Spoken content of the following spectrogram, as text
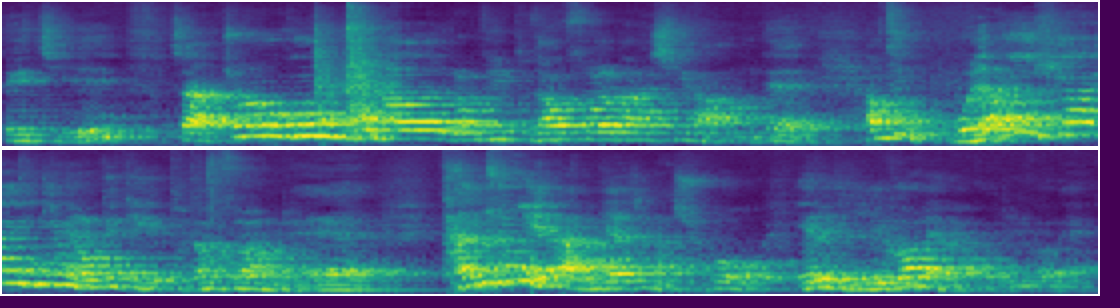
되겠지? 자, 조금 우리가 여러분들이 부담스러울 만한 식이 나왔는데 아무튼 모양이 희한하게 생기면 여러분들이 되게 부담스러워하는데 단순히 얘를 암기하지 마시고 얘를 읽어내라고 읽어내.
